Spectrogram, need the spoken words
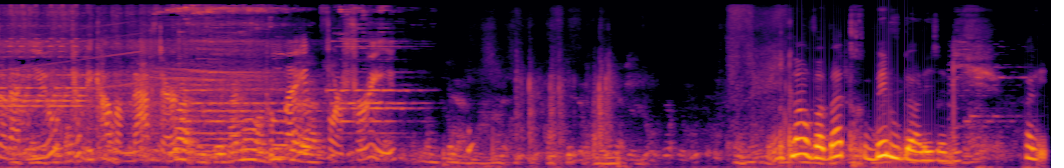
so that you can become a master. Play for free. Donc là, on va battre Beluga, les amis. Allez,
